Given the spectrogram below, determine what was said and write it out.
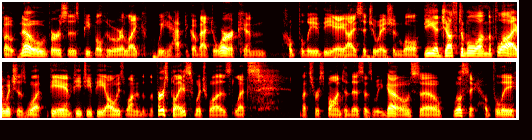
vote no versus people who are like we have to go back to work and hopefully the AI situation will be adjustable on the fly, which is what the AMPTP always wanted in the first place, which was let's let's respond to this as we go. So we'll see. Hopefully,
